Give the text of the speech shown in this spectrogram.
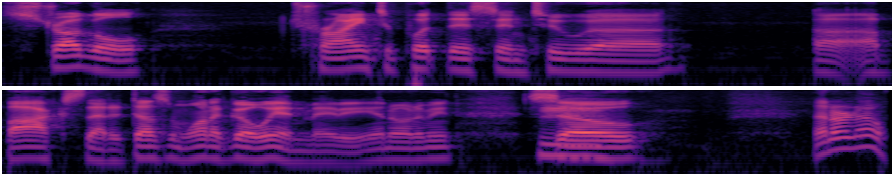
struggle trying to put this into a, a, a box that it doesn't want to go in. Maybe you know what I mean. So mm. I don't know.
